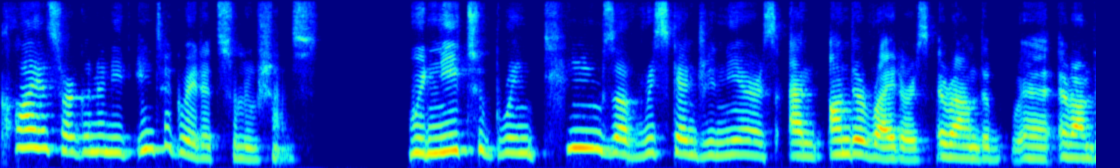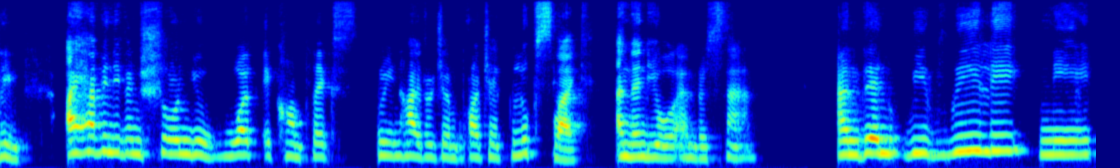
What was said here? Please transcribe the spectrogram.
Clients are going to need integrated solutions. We need to bring teams of risk engineers and underwriters around the uh, around him. I haven't even shown you what a complex green hydrogen project looks like, and then you will understand. And then we really need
